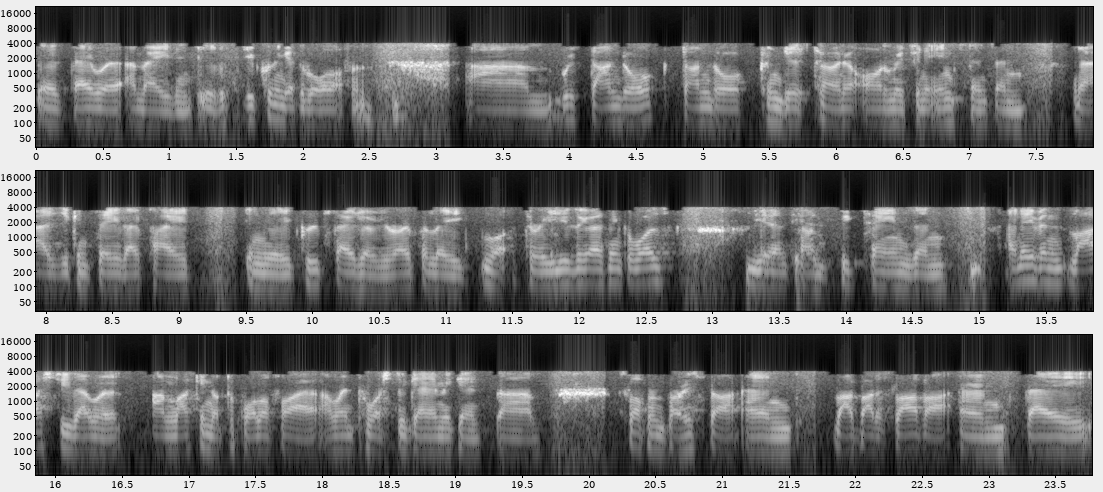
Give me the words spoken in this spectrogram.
They, were amazing. You couldn't get the ball off them. Um, with Dundalk, Dundalk can just turn it on within an instant, and you know, as you can see, they played in the group stage of Europa League what three years ago, I think it was. Yeah, some big teams, and and even last year they were unlucky not to qualify. I went to watch the game against um, Slovan Brista and uh, Bratislava, and they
